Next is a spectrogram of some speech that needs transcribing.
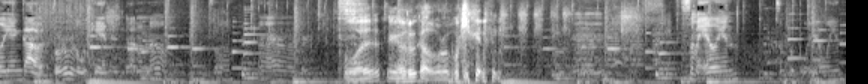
alien got orbital cannon. I don't know. That's all that I remember. What? Yeah, who got horrible cannon? Mm. Some alien, some purple alien,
